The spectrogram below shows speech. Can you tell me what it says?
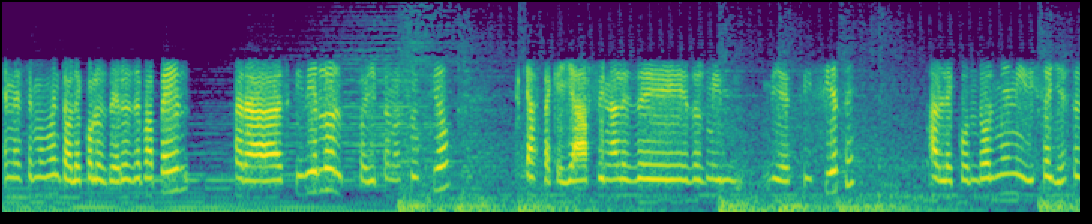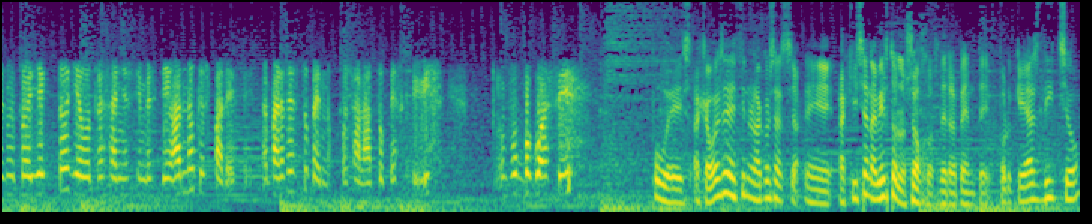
En ese momento hablé con los de Héroes de Papel para escribirlo, el proyecto no surgió hasta que ya a finales de 2017 hablé con Dolmen y dije, oye, este es mi proyecto, llevo tres años investigando, ¿qué os parece? Me parece estupendo, pues a la tope escribir. Un poco así. Pues acabas de decir una cosa, eh, aquí se han abierto los ojos de repente, porque has dicho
